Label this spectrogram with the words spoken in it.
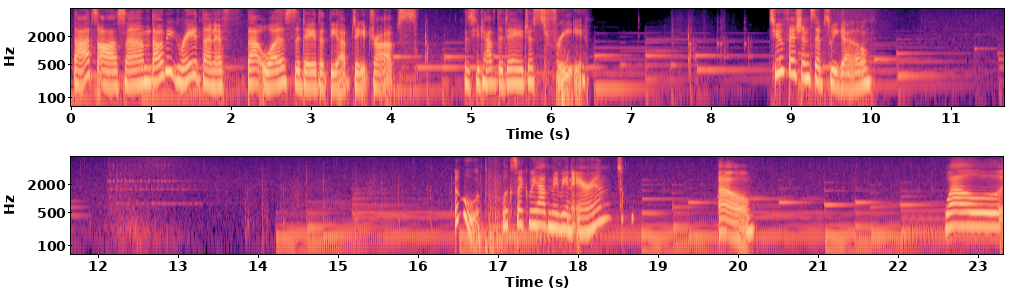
That's awesome. That would be great then if that was the day that the update drops because you'd have the day just free. Two fish and sips we go. Oh, looks like we have maybe an errand. Oh. Well,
